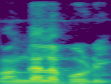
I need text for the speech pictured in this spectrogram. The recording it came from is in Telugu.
వంగలపూడి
